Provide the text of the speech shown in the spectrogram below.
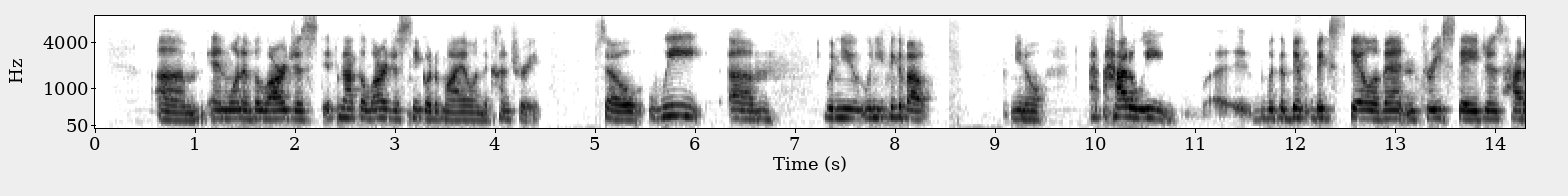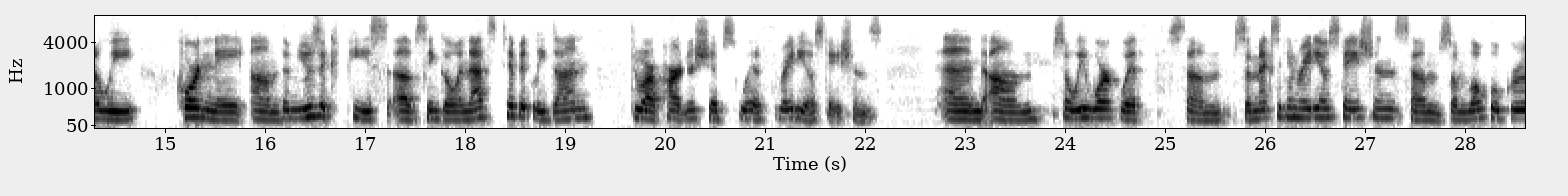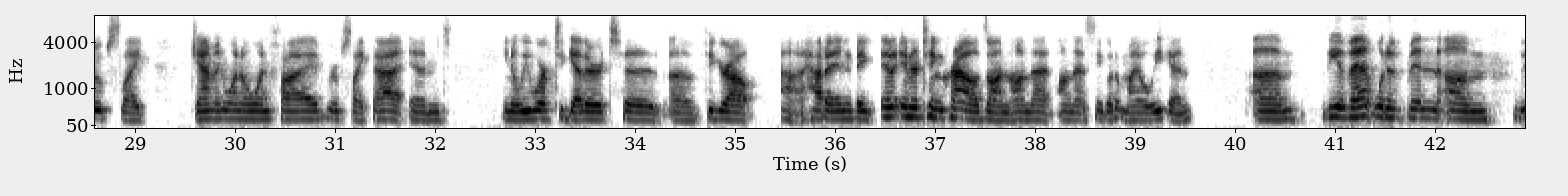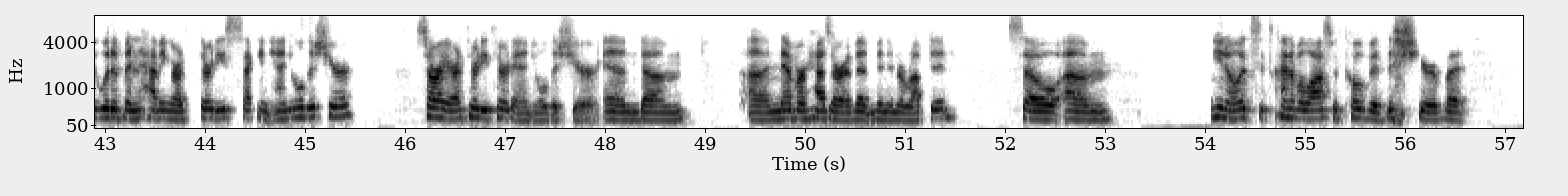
um, and one of the largest, if not the largest, Cinco de Mayo in the country. So we, um, when you when you think about, you know, how do we, uh, with a big big scale event in three stages, how do we coordinate um, the music piece of Cinco, and that's typically done through our partnerships with radio stations. And um, so we work with some some Mexican radio stations, some some local groups like Jammin' 1015, groups like that, and you know we work together to uh, figure out uh, how to entertain crowds on on that on that Cinco de Mayo weekend. Um, the event would have been um, we would have been having our 32nd annual this year. Sorry, our 33rd annual this year, and um, uh, never has our event been interrupted. So um, you know, it's it's kind of a loss with COVID this year, but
